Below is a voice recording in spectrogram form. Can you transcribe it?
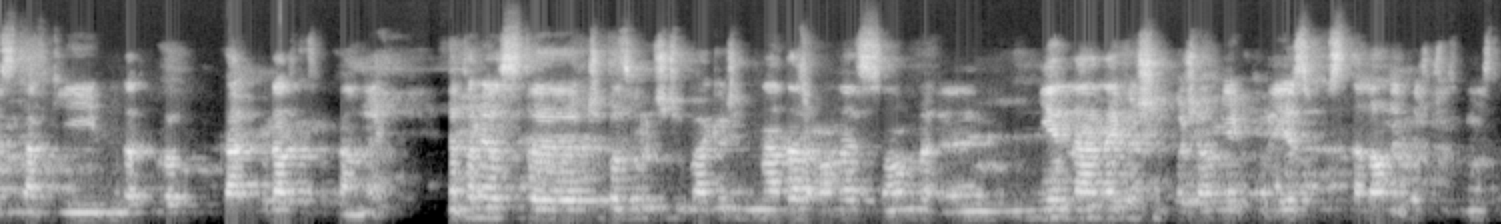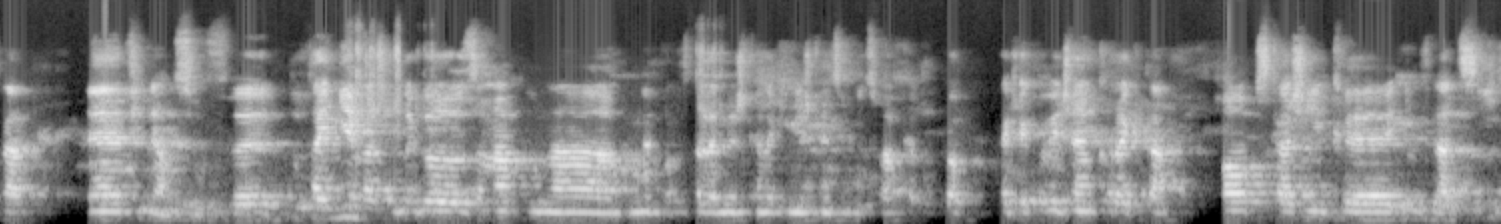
stawki podatku, podatków lokalnych. Natomiast e, trzeba zwrócić uwagę, że nadal one są e, nie na najwyższym poziomie, który jest ustalony też przez ministra e, finansów. E, Tutaj nie ma żadnego zamachu na portfele mieszkanek i mieszkańców Wrocławka, tylko tak jak powiedziałem, korekta o wskaźnik e, inflacji.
